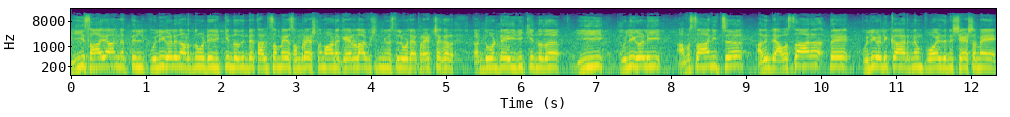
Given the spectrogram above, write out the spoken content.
ഈ സായാഹ്നത്തിൽ പുലികളി നടന്നുകൊണ്ടിരിക്കുന്നതിന്റെ തത്സമയ സംപ്രേഷണമാണ് കേരള വിഷൻ ന്യൂസിലൂടെ പ്രേക്ഷകർ കണ്ടുകൊണ്ടേയിരിക്കുന്നത്. ഈ പുലികളി അവസാനിച്ച് അതിന്റെ അവസാനത്തെ പുലികളിക്കാരനും പോയതിന് ശേഷമേ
